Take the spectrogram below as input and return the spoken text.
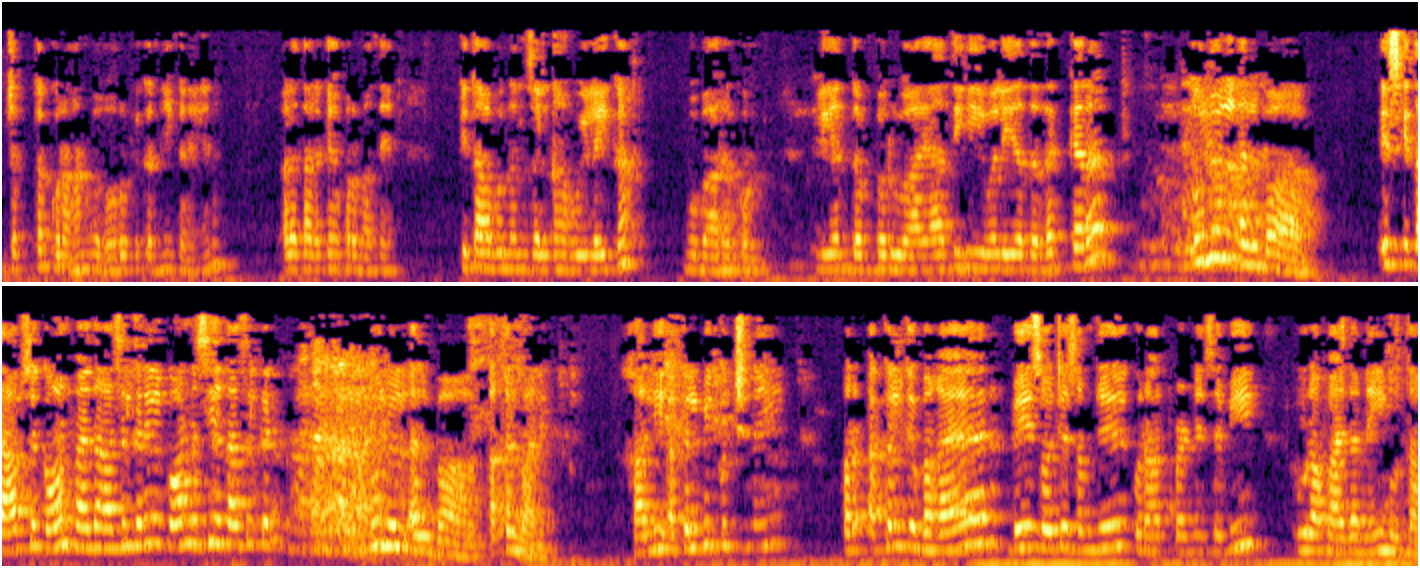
جب تک قرآن میں غور و فکر نہیں کریں گے نا اللہ تعالیٰ کیا فرماتے ہیں؟ کتاب انزلنا ہوئی لئی کا مبارک لیت دبر آیاتی ہی ولیت اول الباب اس کتاب سے کون فائدہ حاصل کرے گا؟ کون نصیحت حاصل کرے اول الباب عقل والے۔ خالی عقل بھی کچھ نہیں، اور عقل کے بغیر بے سوچے سمجھے قرآن پڑھنے سے بھی پورا فائدہ نہیں ہوتا۔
